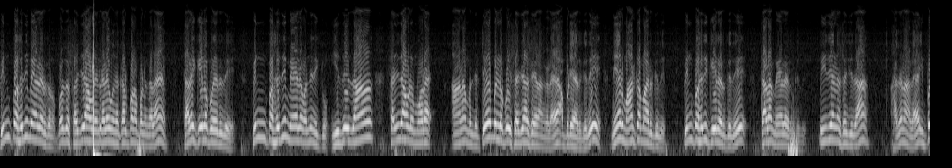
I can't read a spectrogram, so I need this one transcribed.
பின்பகுதி மேலே இருக்கணும். இப்போ சஜிதாவுடைய நிலை கொஞ்சம் கற்பனை பண்ணுங்களேன். தலை கீழே போயிடுது பின்பகுதி மேலே வந்து நிற்கும். இதுதான் சஜிதாவுடைய முறை. ஆனால் இந்த டேபிளில் போய் சஜிதா செய்கிறாங்களே அப்படியா இருக்குது? நேர் மாற்றமாக இருக்குது. பின்பகுதி கீழே இருக்குது தலை மேலே இருக்குது. இப்போ இது என்ன செஞ்சுதான் அதனால் இப்போ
